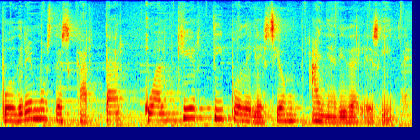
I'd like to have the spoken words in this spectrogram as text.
podremos descartar cualquier tipo de lesión añadida al esguince.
